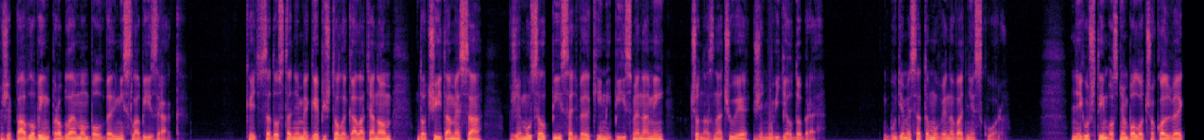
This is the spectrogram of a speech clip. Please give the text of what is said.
že Pavlovým problémom bol veľmi slabý zrak. Keď sa dostaneme k epištole Galatianom, dočítame sa, že musel písať veľkými písmenami, čo naznačuje, že nevidel dobré. Budeme sa tomu venovať neskôr. Nech už tým osňom bolo čokoľvek,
